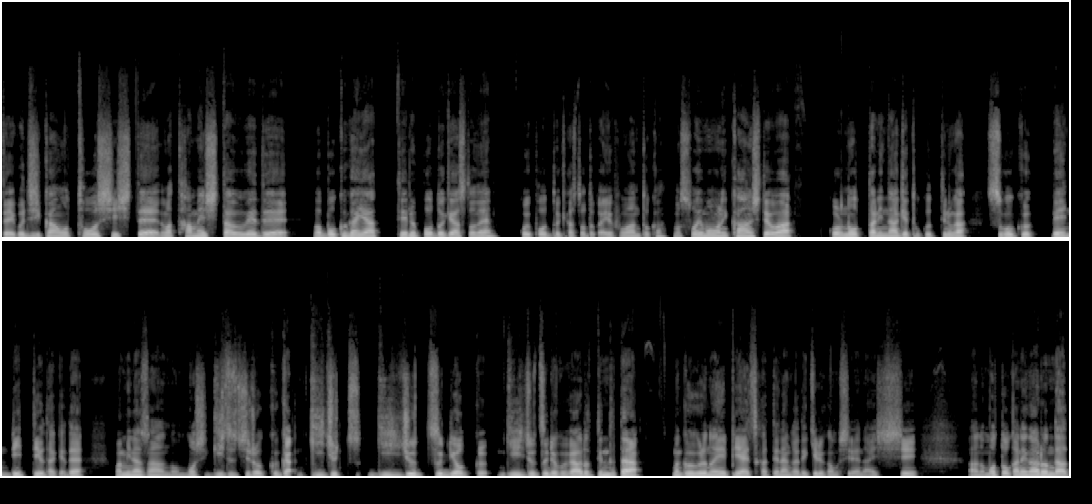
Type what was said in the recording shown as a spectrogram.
てこう時間を投資して、まあ、試した上で、まあ、僕がやってるポッドキャストねこういうポッドキャストとか F1 とか、まあ、そういうものに関してはこのノッタに投げとくっていうのがすごく便利っていうだけで、まあ、皆さんのもし技術力が技術技術力技術力があるっていうんだったら、まあ、Google の API 使ってなんかできるかもしれないしあのもっとお金があるんだ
